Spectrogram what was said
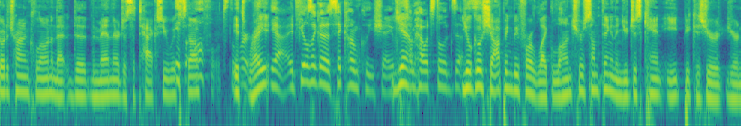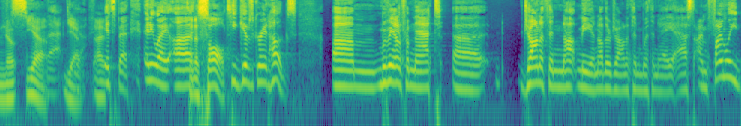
go to Tryon Cologne and that the, the man there just attacks you with It's stuff? awful. It's the worst. right. Yeah, it feels like a sitcom cliche. But Yeah. somehow it still exists. You'll go shopping before like lunch or something, and then you just can't eat because you're you're no yeah that. yeah. I- it's bad. Anyway, uh, an assault. He gives great hugs. Um, moving on from that, uh, Jonathan, not me, another Jonathan with an A, asked, "I'm finally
